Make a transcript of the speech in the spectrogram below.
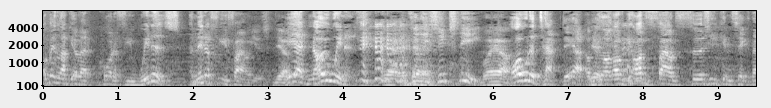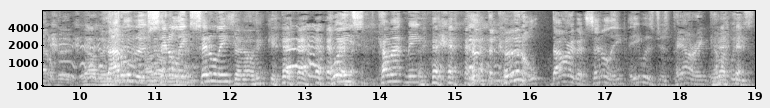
I've been lucky. I've had quite a few winners and then a few failures. Yeah. He had no winners Yeah, until yeah. he's sixty. Wow. I would have tapped out. I'd be like, I've I've failed thirty consecutive. That'll do. That'll do. That'll do. That'll Centrelink. Centrelink. Centrelink. Please come at me. The, the Colonel, don't worry about Centrelink. He was just powering, come up with his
